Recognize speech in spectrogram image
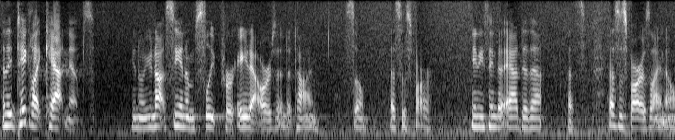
and they take like catnips. You know, you're not seeing them sleep for eight hours at a time. So that's as far. Anything to add to that? That's that's as far as I know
